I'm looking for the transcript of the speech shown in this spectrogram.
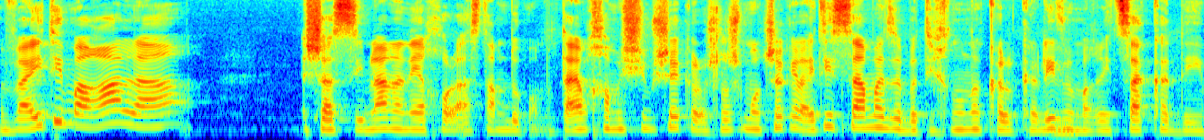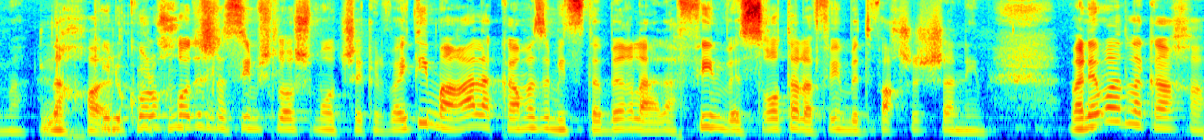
והייתי מראה לה, שהשמלה נניח עולה, סתם דוגמא, 250 שקל או 300 שקל, הייתי שמה את זה בתכנון הכלכלי ומריצה קדימה. נכון. כאילו כל חודש לשים 300 שקל, והייתי מראה לה כמה זה מצטבר לאלפים ועשרות אלפים בטווח של שנים. ואני אומרת לה ככה,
